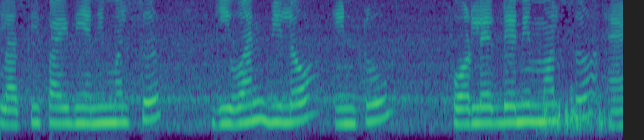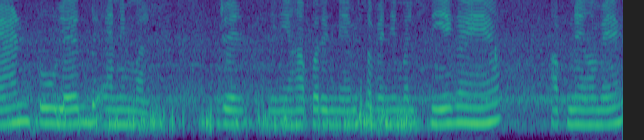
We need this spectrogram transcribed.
classify the animals given below into four legged animals and two legged animals जो यहाँ पर नेम सब एनिमल्स दिए गए हैं अपने हमें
